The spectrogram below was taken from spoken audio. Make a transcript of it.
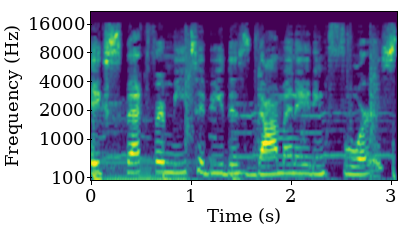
expect for me to be this dominating force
